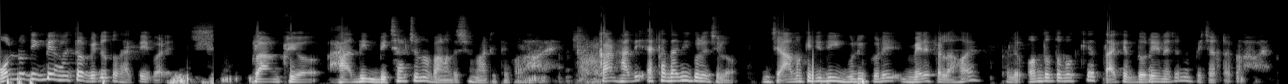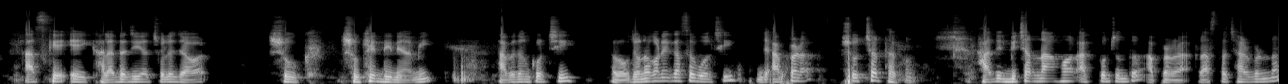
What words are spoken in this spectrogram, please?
অন্য দিক দিয়ে হয়তো ভিন্নতা থাকতেই পারে। প্রাণপ্রিয় হাদির বিচার জন্য বাংলাদেশের মাটিতে করা হয়। কারণ হাদি একটা দাবি করেছিল যে আমাকে যদি গুলি করে মেরে ফেলা হয়, তাহলে অন্ততপক্ষে তাকে ধরে এনে জন্য বিচারটা করা হয়। আজকে এই খালেদা জিয়া চলে যাওয়ার সুখ, সুখের দিনে আমি আবেদন করছি এবং জনগণের কাছে বলছি যে আপনারা সোচ্চার থাকুন। হাদির বিচার না হওয়ার আগ পর্যন্ত আপনারা রাস্তা ছাড়বেন না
